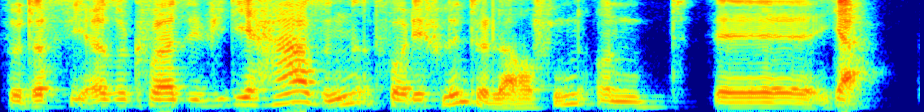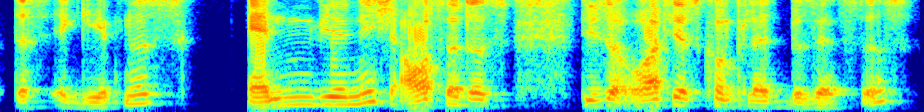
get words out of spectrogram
Sodass sie also quasi wie die Hasen vor die Flinte laufen. Und äh, ja, das Ergebnis kennen wir nicht, außer dass dieser Ort jetzt komplett besetzt ist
